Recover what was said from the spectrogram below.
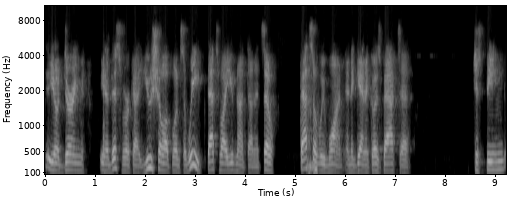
you know, during, you know, this workout. You show up once a week. That's why you've not done it. So that's mm-hmm. what we want. And again, it goes back to just being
